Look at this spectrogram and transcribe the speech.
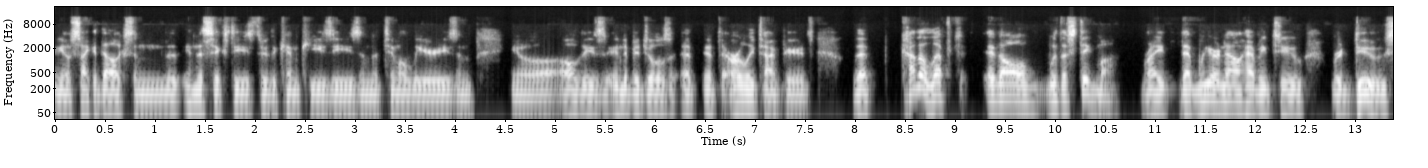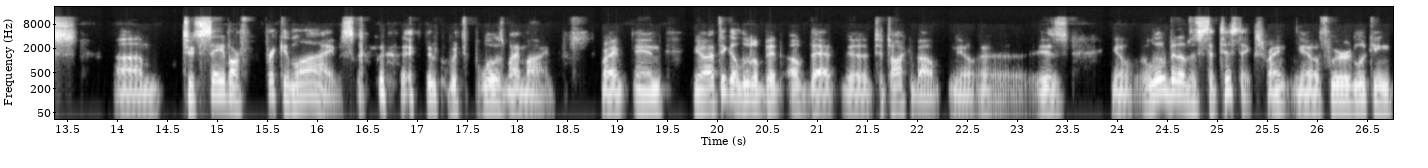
you know psychedelics in the, in the 60s through the Ken Keseys and the Tim O'Learys and you know all these individuals at, at the early time periods that kind of left it all with a stigma right? That we are now having to reduce um, to save our freaking lives, which blows my mind, right? And you know, I think a little bit of that uh, to talk about, you know, uh, is you know a little bit of the statistics, right? You know, if we're looking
